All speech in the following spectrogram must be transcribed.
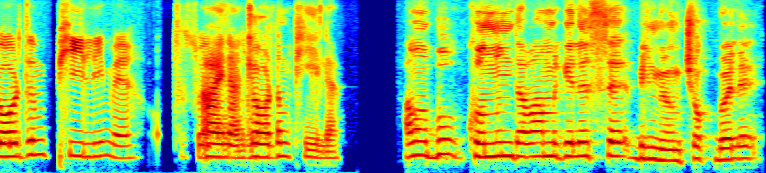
Jordan Peele mi? Soyadı Aynen. Jordan Peele. ama bu konunun devamı gelirse bilmiyorum çok böyle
